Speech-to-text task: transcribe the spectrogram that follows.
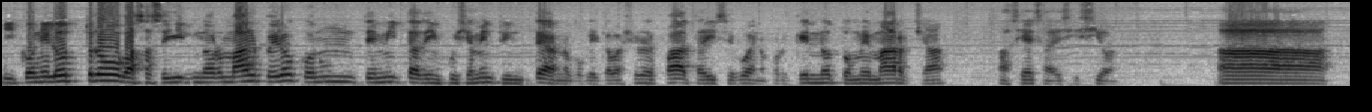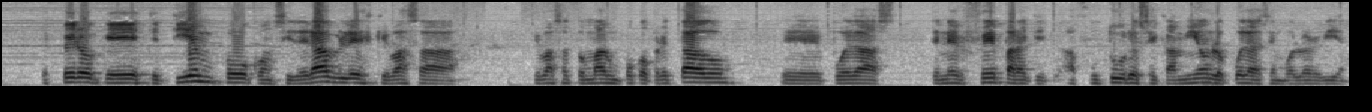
Y con el otro vas a seguir normal, pero con un temita de enjuiciamiento interno, porque el caballero de espada dice, bueno, ¿por qué no tomé marcha hacia esa decisión? Ah, espero que este tiempo considerable que vas a, que vas a tomar un poco apretado, eh, puedas tener fe para que a futuro ese camión lo pueda desenvolver bien.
